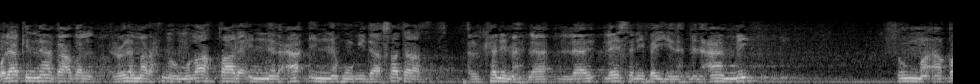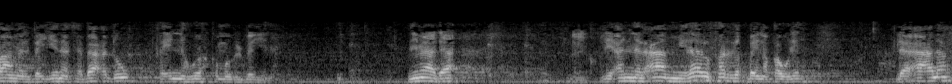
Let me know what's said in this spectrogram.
ولكن بعض العلماء رحمهم الله قال إن الع... إنه إذا صدرت الكلمة لا... لا... ليس لبينة من عامي ثم أقام البينة بعد فإنه يحكم بالبينة. لماذا؟ لأن العامي لا يفرق بين قوله لا أعلم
